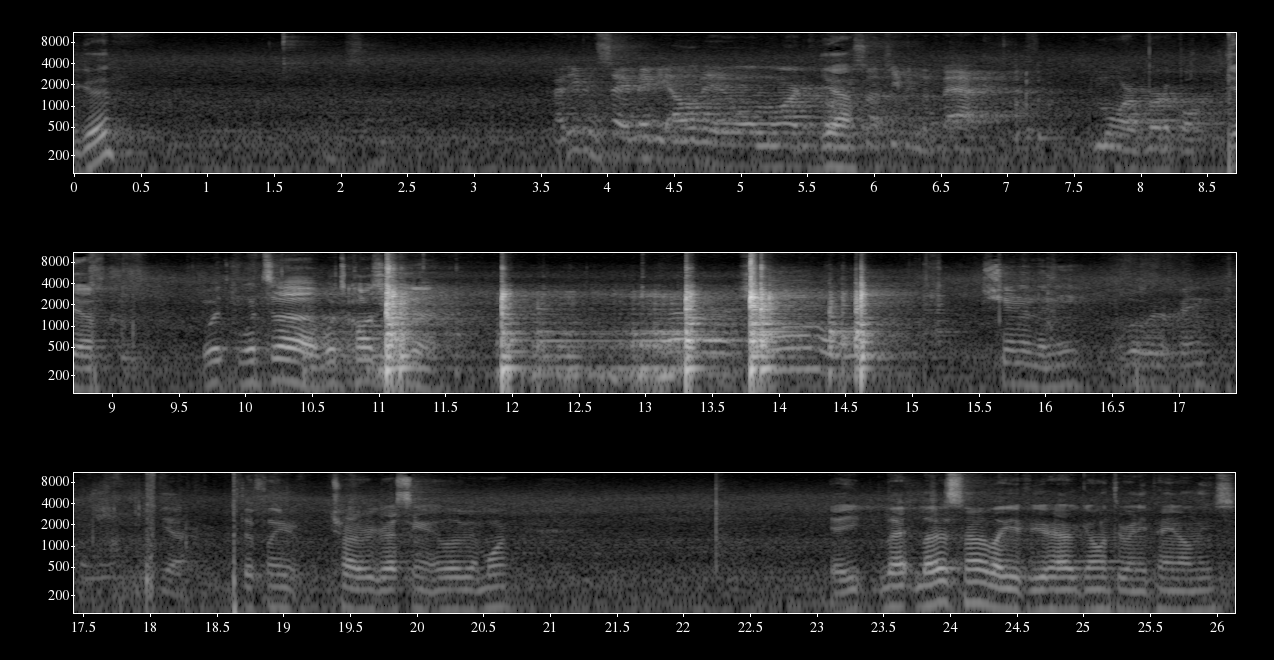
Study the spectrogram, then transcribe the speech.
You good? I'd even say maybe elevate it a little more to Yeah. focus on keeping the back more vertical. Yeah. What, what's uh what's causing you to shin and in the knee? A little bit of pain? Yeah. Definitely try regressing it a little bit more. Yeah, you, let, let us know like if you're have- going through any pain on these.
